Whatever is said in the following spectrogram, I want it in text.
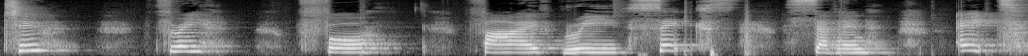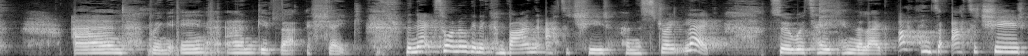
two, three, four, five, breathe, six, seven, eight, and bring it in and give that a shake. The next one, we're gonna combine the attitude and the straight leg. So we're taking the leg up into attitude,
